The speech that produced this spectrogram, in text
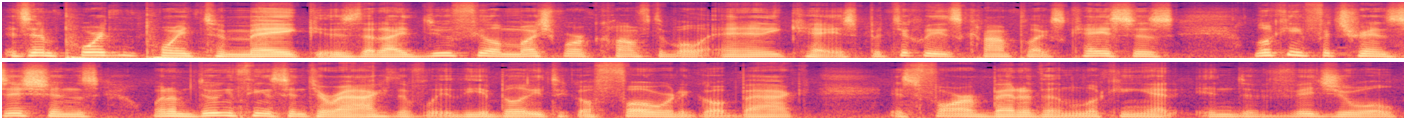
It's an important point to make is that I do feel much more comfortable in any case, particularly these complex cases, looking for transitions when I'm doing things interactively. The ability to go forward and go back is far better than looking at individual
